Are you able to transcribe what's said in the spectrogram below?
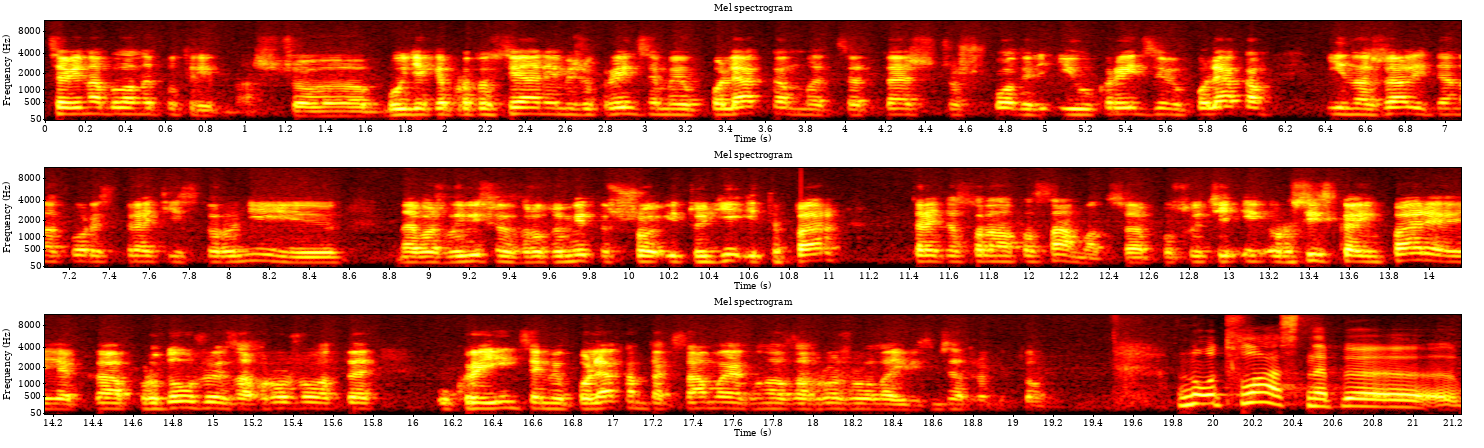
ця війна була не потрібна. Що будь-яке протистояння між українцями і поляками це те, що шкодить і українцям, і полякам, і на жаль йде на користь третій стороні. І найважливіше зрозуміти, що і тоді, і тепер третя сторона та сама. Це по суті Російська імперія, яка продовжує загрожувати українцям і полякам так само, як вона загрожувала і 80 років тому. Ну от власне е,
